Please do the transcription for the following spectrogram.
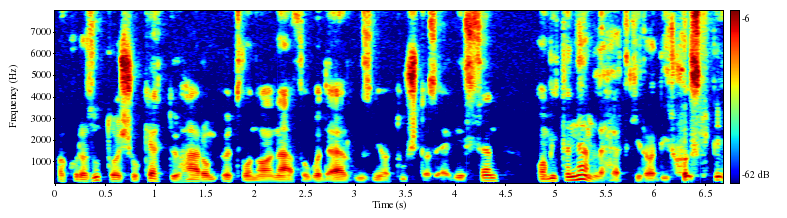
akkor az utolsó 2-3-5 vonalnál fogod elhúzni a tust az egészen, amit nem lehet kiradírozni.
